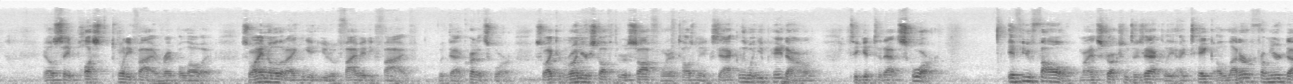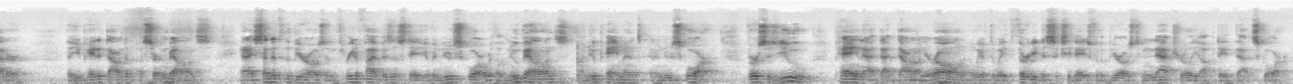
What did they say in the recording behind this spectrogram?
it'll say plus 25 right below it. So I know that I can get you to 585 with that credit score. So I can run your stuff through a software and it tells me exactly what you pay down to get to that score. If you follow my instructions exactly, I take a letter from your debtor that you paid it down to a certain balance, and I send it to the bureaus in three to five business days. You have a new score with a new balance, a new payment, and a new score, versus you paying that debt down on your own, and we have to wait 30 to 60 days for the bureaus to naturally update that score.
